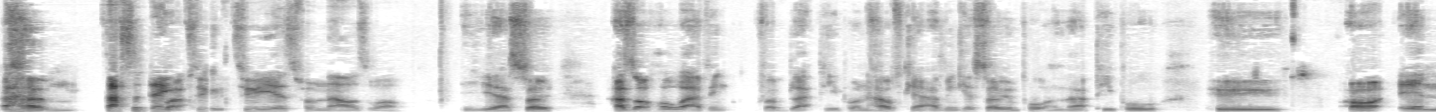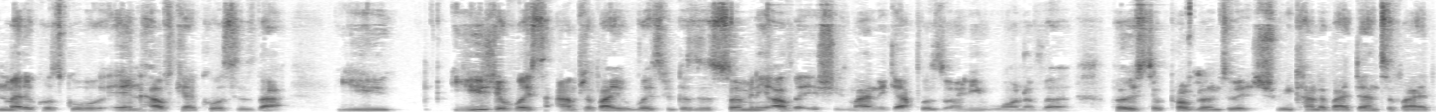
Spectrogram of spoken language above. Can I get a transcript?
Um, That's a date But- too. Two years from now as well. yeah. So as a whole, I think for Black people in healthcare, I think it's so important that people who are in medical school in healthcare courses that you use your voice to amplify your voice because there's so many other issues. Mind the Gap was only one of a host of problems which we kind of identified.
